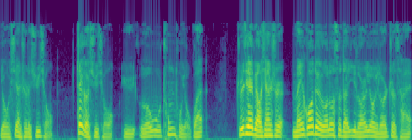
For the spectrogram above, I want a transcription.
有现实的需求，这个需求与俄乌冲突有关，直接表现是美国对俄罗斯的一轮又一轮制裁，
